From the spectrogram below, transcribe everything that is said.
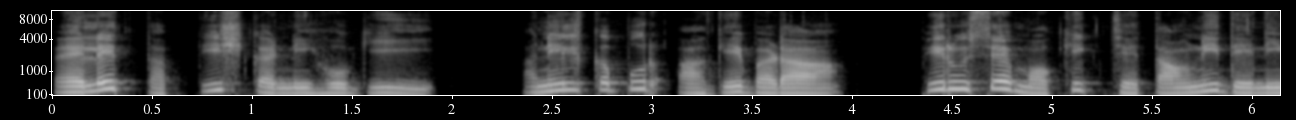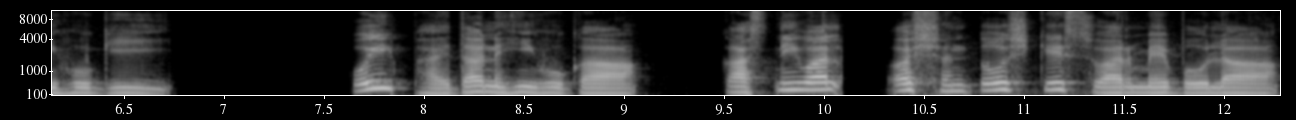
पहले तफ्तीश करनी होगी। अनिल कपूर आगे बढ़ा, फिर उसे मौखिक चेतावनी देनी होगी। कोई फ़ायदा नहीं होगा। कासनीवाल असंतोष के स्वर में बोला,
